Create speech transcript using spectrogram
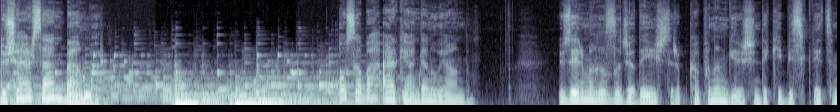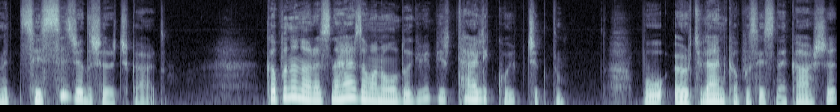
Düşersen ben varım. O sabah erkenden uyandım. Üzerimi hızlıca değiştirip kapının girişindeki bisikletimi sessizce dışarı çıkardım. Kapının arasına her zaman olduğu gibi bir terlik koyup çıktım. Bu örtülen kapı sesine karşı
